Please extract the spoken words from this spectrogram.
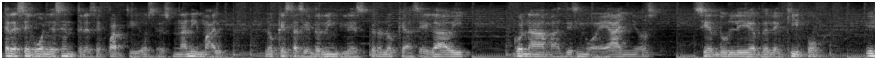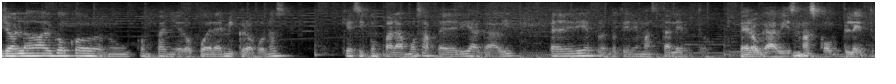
13 goles en 13 partidos. Es un animal lo que está haciendo el inglés, pero lo que hace Gaby con nada más 19 años, siendo un líder del equipo. Y yo hablaba algo con un compañero fuera de micrófonos, que si comparamos a Pedri y a Gaby, Pedri de pronto tiene más talento, pero Gaby es más completo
